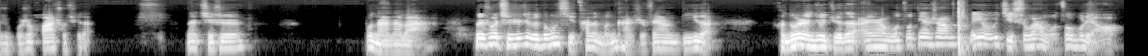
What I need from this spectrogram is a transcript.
就是不是花出去的。那其实不难的吧？所以说，其实这个东西它的门槛是非常低的。很多人就觉得，哎呀，我做电商没有个几十万我做不了。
